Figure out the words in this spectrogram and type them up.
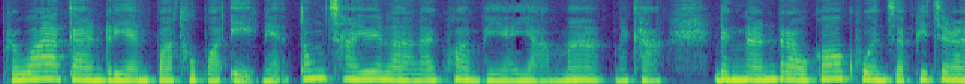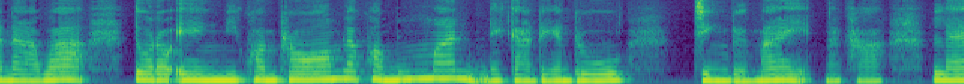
เพราะว่าการเรียนปโทปเอกเนี่ยต้องใช้เวลาและความพยายามมากนะคะ ดังนั้นเราก็ควรจะพิจารณาว่าตัวเราเองมีความพร้อมและความมุ่งมั่นในการเรียนรู้จริงหรือไม่นะคะ และ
